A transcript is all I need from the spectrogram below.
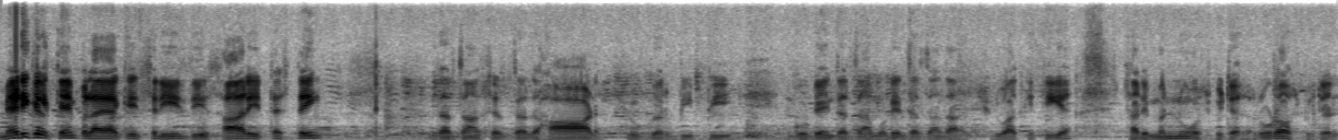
ਮੈਡੀਕਲ ਕੈਂਪ ਲਾਇਆ ਕਿ ਸਰੀਰ ਦੀ ਸਾਰੀ ਟੈਸਟਿੰਗ ਦਰਦਾਂ, ਸਿਰ ਦਰਦ, ਹਾਰਟ, ਸ਼ੂਗਰ ਬੀਪੀ ਗੋਡੇ ਦਰਦਾਂ ਮੋਢੇ ਦਰਦਾਂ ਦਾ ਸ਼ੁਰੂਆਤ ਕੀਤੀ ਹੈ। ਸਾਡੇ ਮੰਨੂ ਹਸਪੀਟਲ ਰੋੜਾ ਹਸਪੀਟਲ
